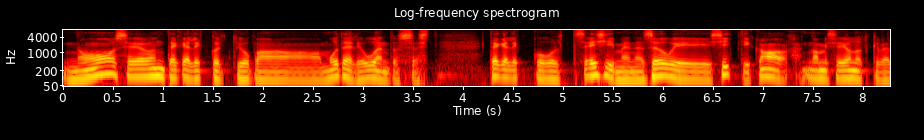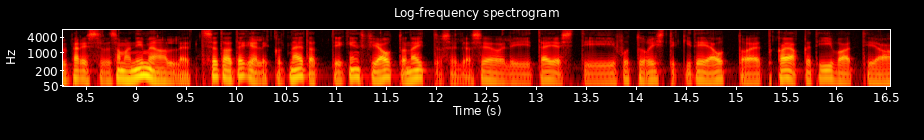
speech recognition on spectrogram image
no see on tegelikult juba mudeli uuendus, sest tegelikult see esimene Zoe City Car, no mis ei olnudki veel päris sellesama nime all, et seda tegelikult näidati Genfi autonäitusel ja see oli täiesti futuristlik ideeauto, et kajakatiivad ja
